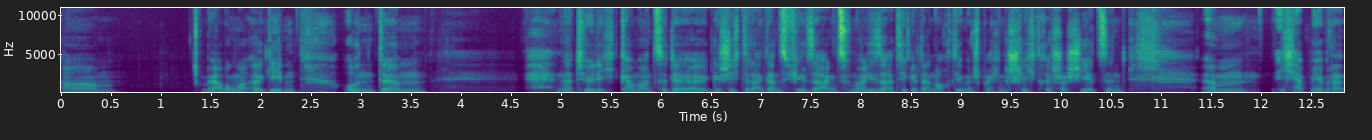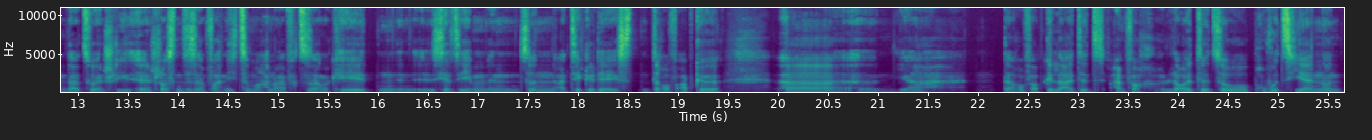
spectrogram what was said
ähm, Werbung äh, geben und ähm, Natürlich kann man zu der Geschichte dann ganz viel sagen, zumal diese Artikel dann auch dementsprechend schlecht recherchiert sind. Ähm, ich habe mich aber dann dazu entschlossen, das einfach nicht zu machen, einfach zu sagen, okay, ist jetzt eben so ein Artikel, der ist darauf abge, äh, ja, darauf abgeleitet, einfach Leute zu provozieren und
